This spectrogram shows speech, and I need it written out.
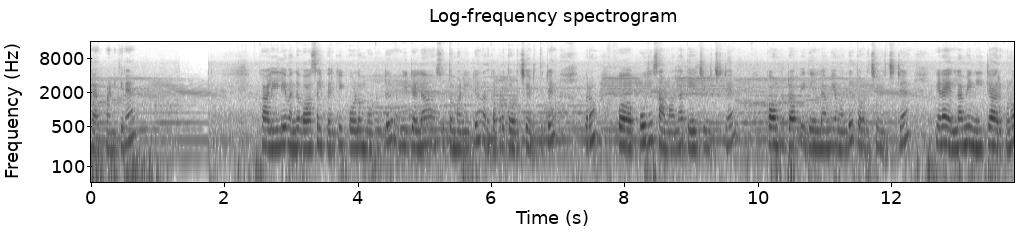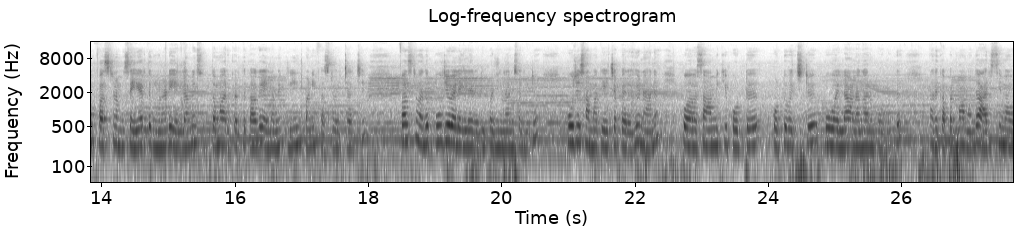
ஷேர் பண்ணிக்கிறேன். காலையிலே வந்து வாசல் பெருக்கி கோலம் போட்டுட்டு வீட்டெல்லாம் சுத்தம் பண்ணிவிட்டு அதுக்கப்புறம் தொடச்சி எடுத்துகிட்டு அப்புறம் பூஜை சாமான்லாம் தேய்ச்சி வச்சுட்டேன். கவுண்டர் டாப் இது எல்லாமே வந்து தொடச்சி வச்சுட்டேன். ஏன்னா எல்லாமே நீட்டாக இருக்கணும். ஃபஸ்ட்டு நம்ம செய்கிறதுக்கு முன்னாடி எல்லாமே சுத்தமாக இருக்கிறதுக்காக எல்லாமே க்ளீன் பண்ணி ஃபஸ்ட்டு வச்சாச்சு. ஃபஸ்ட்டு வந்து பூஜை வேலைகளை ரெடி பண்ணிடலான்னு சொல்லிட்டு பூஜை சாமான் தேய்ச்ச பிறகு நான் சாமிக்கு பொட்டு பொட்டு வச்சுட்டு பூவெல்லாம் அலங்காரம் போட்டுட்டு அதுக்கப்புறமா வந்து அரிசி மாவு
